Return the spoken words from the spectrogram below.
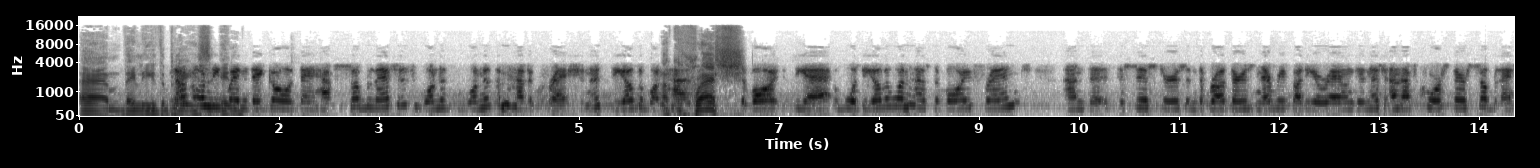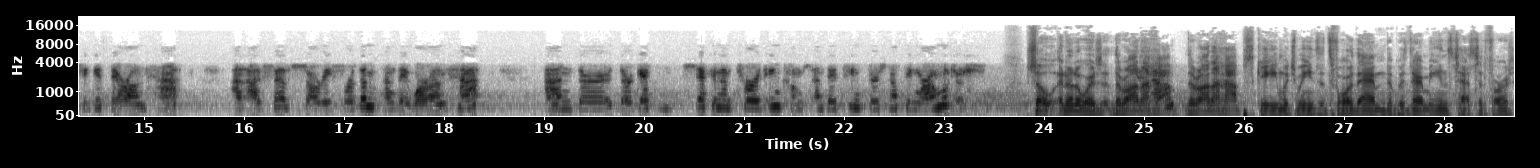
um, they leave the place. Not only in- when they go, they have subletted. One of one of them had a crash in it. The other one A has crash? the boy. Yeah, well, the other one has the boyfriend and the, the sisters and the brothers and everybody around in it. And of course, they're subletting it. They're on HAP, and I felt sorry for them, and they were on HAP, and they're they're getting second and third incomes, and they think there's nothing wrong with it. So, in other words, they're on a know? HAP, they're on a HAP scheme, which means it's for them because their means tested for it,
